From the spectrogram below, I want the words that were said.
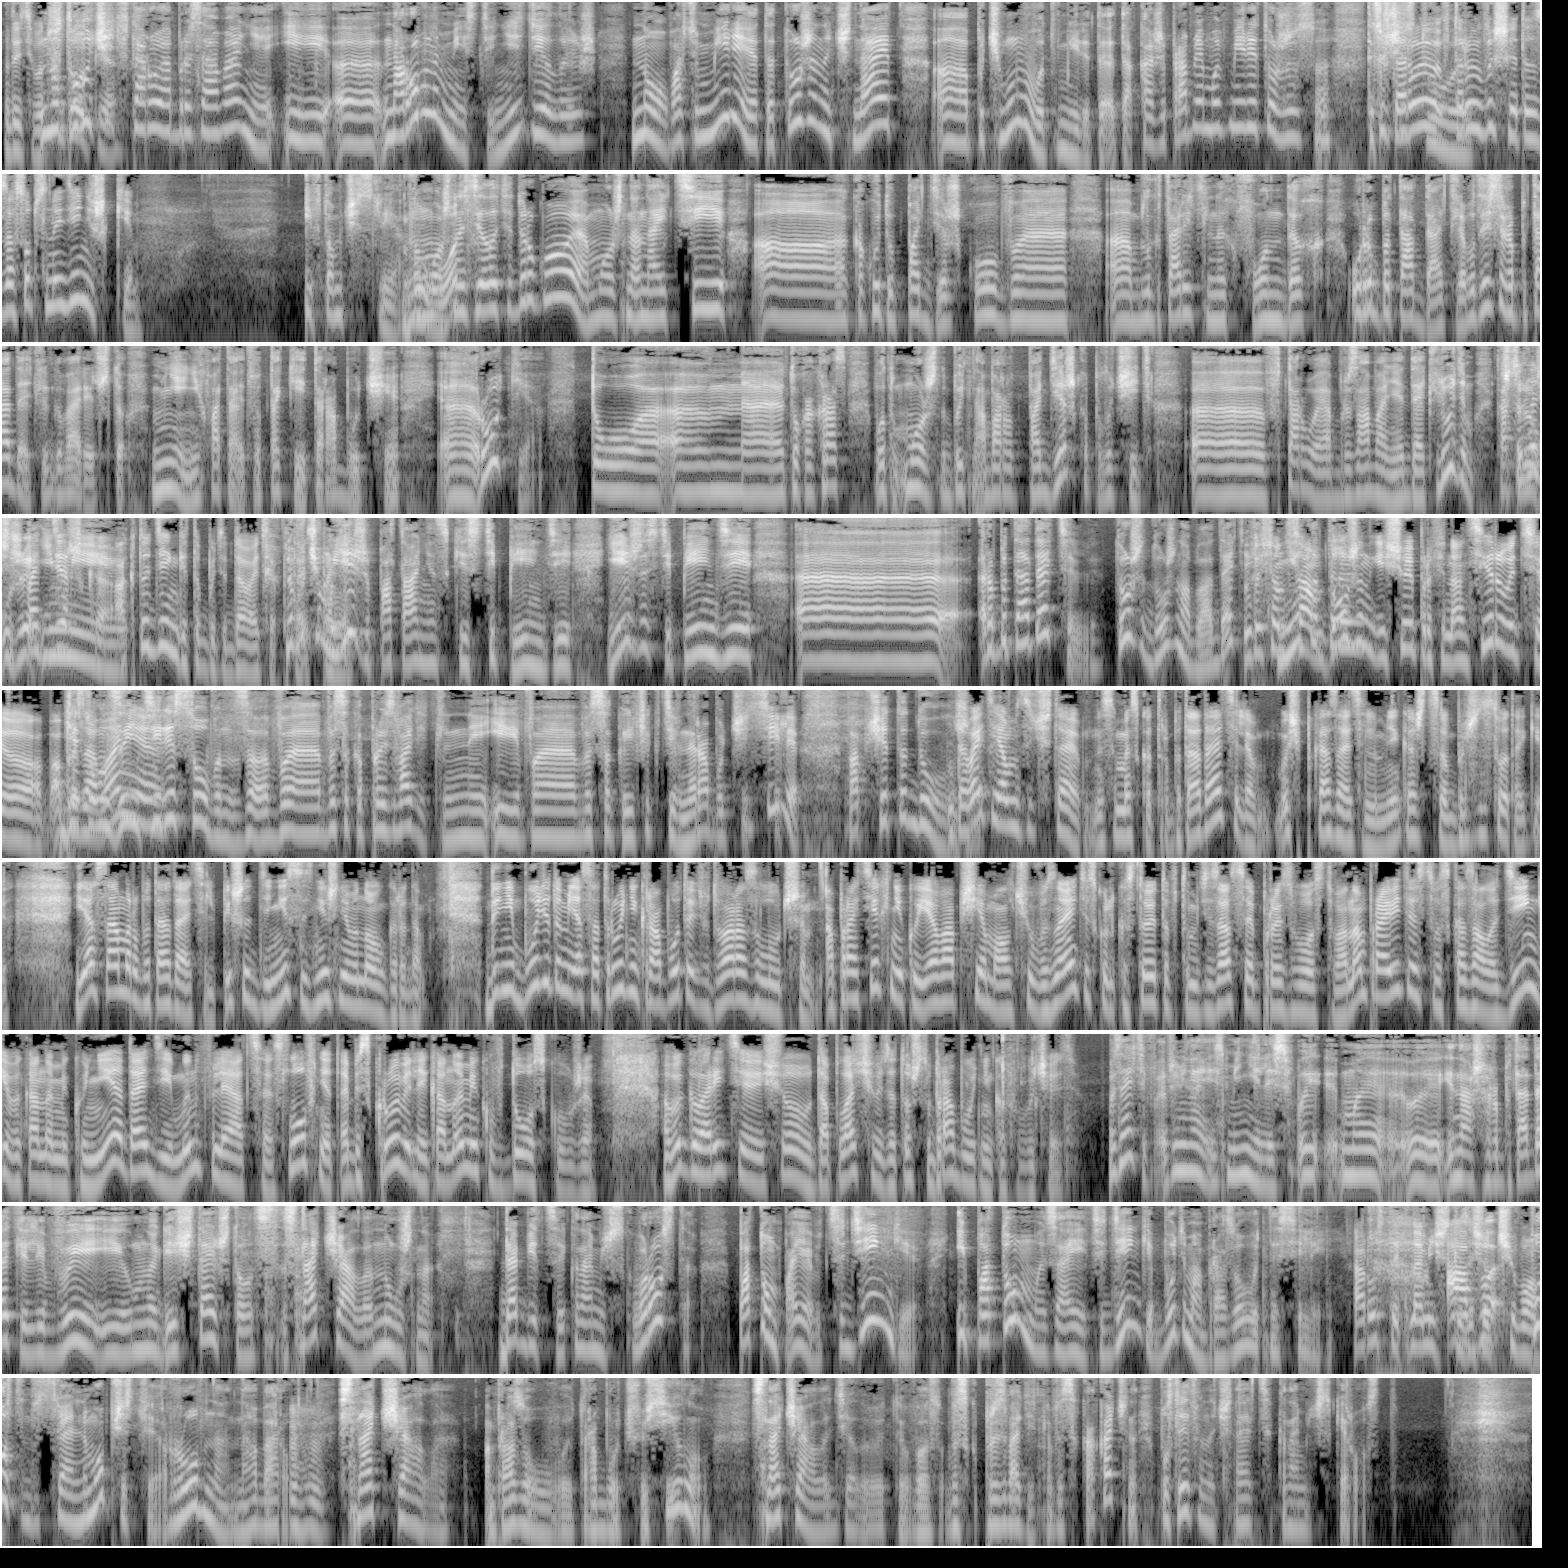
вот эти вот Но получить второе образование и э, на ровном месте не сделаешь. Но во всем мире это тоже начинает... Э, почему вот в мире такая же проблема в мире тоже так существует? Второе, второе высшее это за собственные денежки. И в том числе. Ну, Но вот. можно сделать и другое. Можно найти а, какую-то поддержку в а, благотворительных фондах у работодателя. Вот если работодатель говорит, что мне не хватает вот такие-то рабочие э, руки, то, эм, э, то как раз вот может быть, наоборот, поддержка получить э, второе образование, дать людям, которые что уже поддержка? имеют... А кто деньги-то будет давать? Ну почему? Понять? Есть же потанинские стипендии, есть же стипендии. Э, работодатель тоже должен обладать обладать. Ну, то есть он некоторые... сам должен еще и профинансировать образование. Если он заинтересован в высокопроизводительной и в высокоэффективной рабочей силе, вообще-то должен. Давайте я вам зачитаю смс от работодателя. Очень показательно, мне кажется, большинство таких. Я сам работодатель, пишет Денис из Нижнего Новгорода. Да не будет у меня сотрудник работать в два раза лучше. А про технику я вообще молчу. Вы знаете, сколько стоит автоматизация производства? А нам правительство сказало, деньги в экономику не дадим, инфляция. Слов нет, обескровили экономику в доску уже. А вы говорите еще доплачивать за то, чтобы работников обучать. Вы знаете, времена изменились. Вы, мы и наши работодатели, вы и многие считают, что сначала нужно добиться экономического роста, потом появятся деньги, и потом мы за эти деньги будем образовывать население. А рост экономический а за счет чего? В постиндустриальном обществе ровно наоборот. Угу. Сначала образовывают рабочую силу, сначала делают его высокопроизводительно, высококачественно, после этого начинается экономический рост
